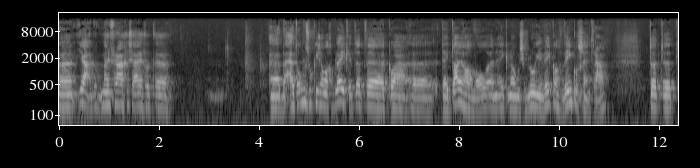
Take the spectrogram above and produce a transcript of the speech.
Uh, ja, mijn vraag is eigenlijk... Uh, Uh, uit onderzoek is allemaal gebleken dat uh, qua uh, detailhandel en economische bloei in winkel, winkelcentra... dat het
